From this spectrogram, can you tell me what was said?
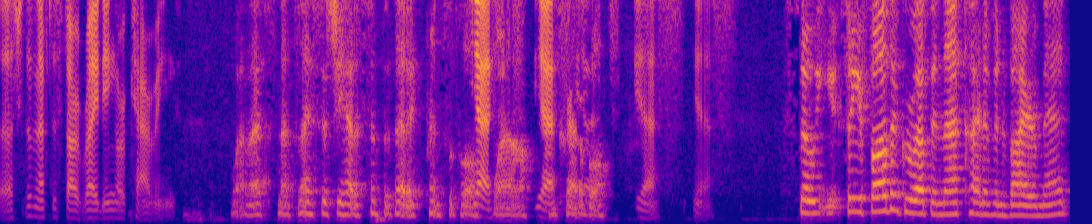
Uh, she doesn't have to start writing or carrying." Wow, that's that's nice that she had a sympathetic principal. yes, Wow. yes, Incredible. yes, yes, yes. So you so your father grew up in that kind of environment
